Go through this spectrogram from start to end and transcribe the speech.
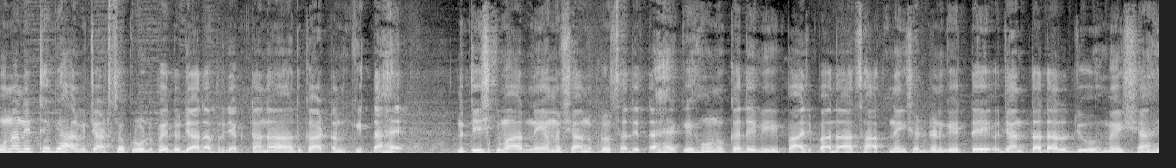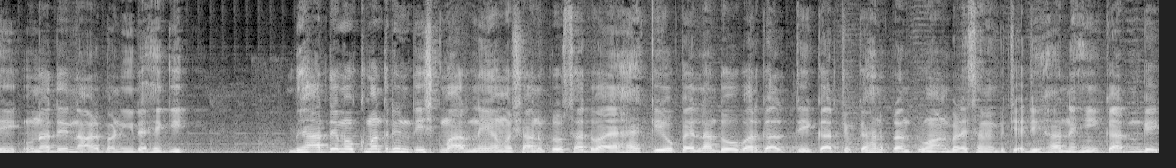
ਉਹਨਾਂ ਨੇ ਇੱਥੇ ਬਿਹਾਰ ਵਿੱਚ 800 ਕਰੋੜ ਰੁਪਏ ਤੋਂ ਜ਼ਿਆਦਾ ਪ੍ਰੋਜੈਕਟਾਂ ਦਾ ਉਦਘਾਟਨ ਕੀਤਾ ਹੈ। ਨਤੀਸ਼ ਕੁਮਾਰ ਨੇ ਅਮਿਤ ਸ਼ਾਹ ਨੂੰ ਭਰੋਸਾ ਦਿੱਤਾ ਹੈ ਕਿ ਹੁਣ ਉਹ ਕਦੇ ਵੀ ਭਾਜਪਾ ਦਾ ਸਾਥ ਨਹੀਂ ਛੱਡਣਗੇ ਤੇ ਜਨਤਾ ਦਲ ਜੂ ਹਮੇਸ਼ਾ ਹੀ ਉਹਨਾਂ ਦੇ ਨਾਲ ਬਣੀ ਰਹੇਗੀ। ਬਿਹਾਰ ਦੇ ਮੁੱਖ ਮੰਤਰੀ ਨਿਤੀਸ਼ ਕੁਮਾਰ ਨੇ ਅਮਿਤ ਸ਼ਾਹ ਨੂੰ ਭਰੋਸਾ ਦਿਵਾਇਆ ਹੈ ਕਿ ਉਹ ਪਹਿਲਾਂ ਦੋ ਵਾਰ ਗਲਤੀ ਕਰ ਚੁੱਕੇ ਹਨ, ਪਰੰਤੂ ਆਉਣ ਵਾਲੇ ਸਮੇਂ ਵਿੱਚ ਅਜਿਹਾ ਨਹੀਂ ਕਰਨਗੇ।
